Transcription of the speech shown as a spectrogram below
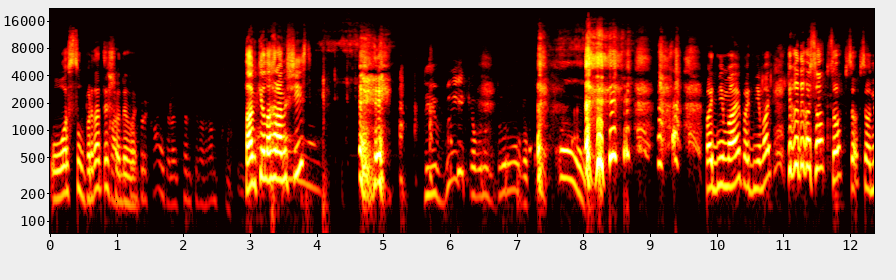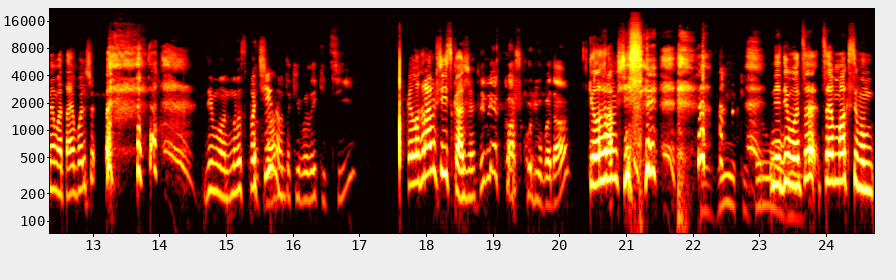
о, супер, та ти що диви? там кілограм шість. Шість? Диви, яка воно здорова. Ку-ку. Поднимай, поднимай. Тихо, тихо, все, все, все, все, не мотай більше. Дімон, ну з почином. такі великі ці. Кілограм шість, каже. Диви, як кашку любить, да? Кілограм шість. Який. Ні, Дімон, це, це максимум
